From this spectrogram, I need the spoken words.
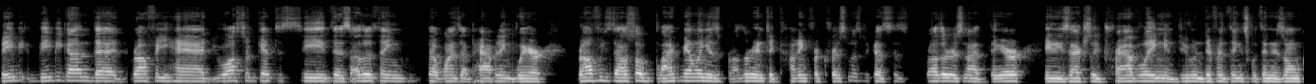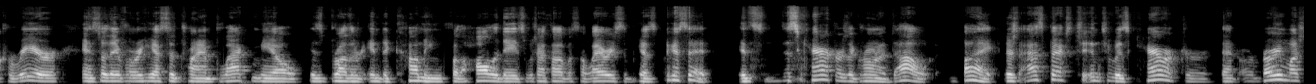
baby baby gun that Ralphie had. You also get to see this other thing that winds up happening where Ralphie's also blackmailing his brother into coming for Christmas because his brother is not there and he's actually traveling and doing different things within his own career. And so, therefore, he has to try and blackmail his brother into coming for the holidays, which I thought was hilarious because, like I said, it's this character is a grown adult, but there's aspects to, into his character that are very much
